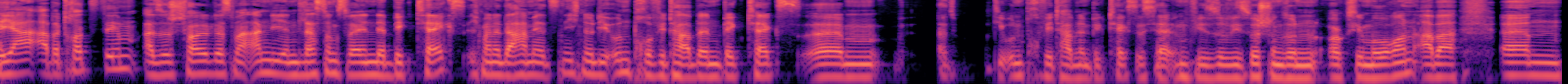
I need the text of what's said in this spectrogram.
ja, aber trotzdem, also schau dir das mal an, die Entlassungswellen der Big Techs. Ich meine, da haben jetzt nicht nur die unprofitablen Big Techs, ähm, also die unprofitablen Big Techs ist ja irgendwie sowieso schon so ein Oxymoron, aber ähm,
